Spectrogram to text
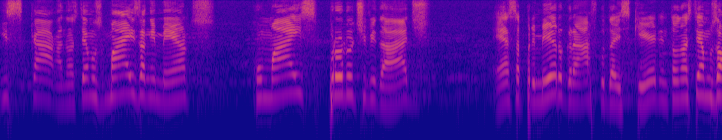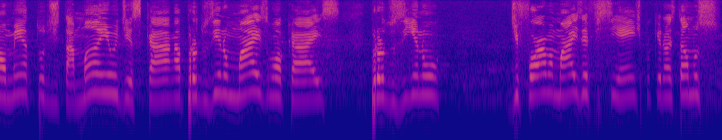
escala. Nós temos mais alimentos, com mais produtividade. Esse é o primeiro gráfico da esquerda. Então, nós temos aumento de tamanho e de escala, produzindo mais locais, produzindo de forma mais eficiente, porque nós estamos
